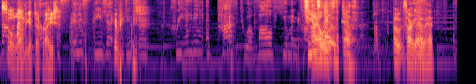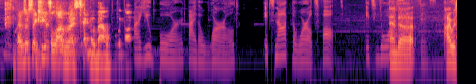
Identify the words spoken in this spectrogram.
so long to get that right. Synesthesia inducer, creating a path to evolve human she gets a always- lot of. Uh, Oh, sorry, Yeah. go ahead. I was just saying she gets a lot of the nice techno babble going on. Are you bored by the world? It's not the world's fault. It's your And uh, senses. I was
